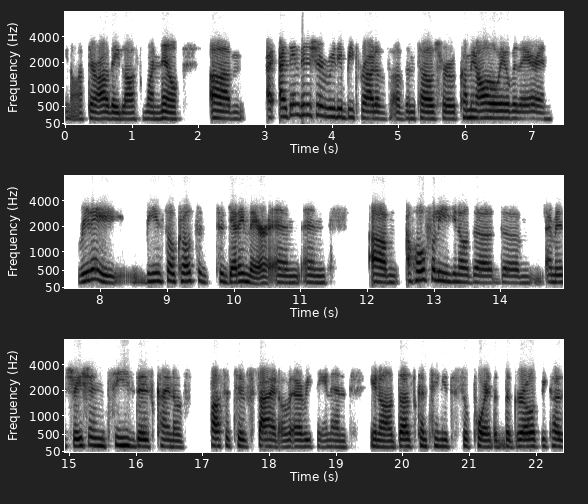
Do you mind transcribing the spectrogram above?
you know, after all they lost one nil. Um, I, I think they should really be proud of, of themselves for coming all the way over there and really being so close to, to getting there and and um, hopefully you know the the administration sees this kind of positive side of everything and you know does continue to support the, the girls because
